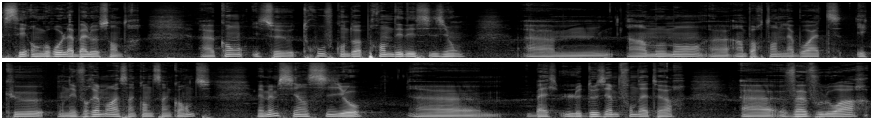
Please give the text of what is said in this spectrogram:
c'est en gros la balle au centre. Euh, quand il se trouve qu'on doit prendre des décisions euh, à un moment euh, important de la boîte et que on est vraiment à 50-50, mais même si un CEO, bah, le deuxième fondateur, va vouloir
